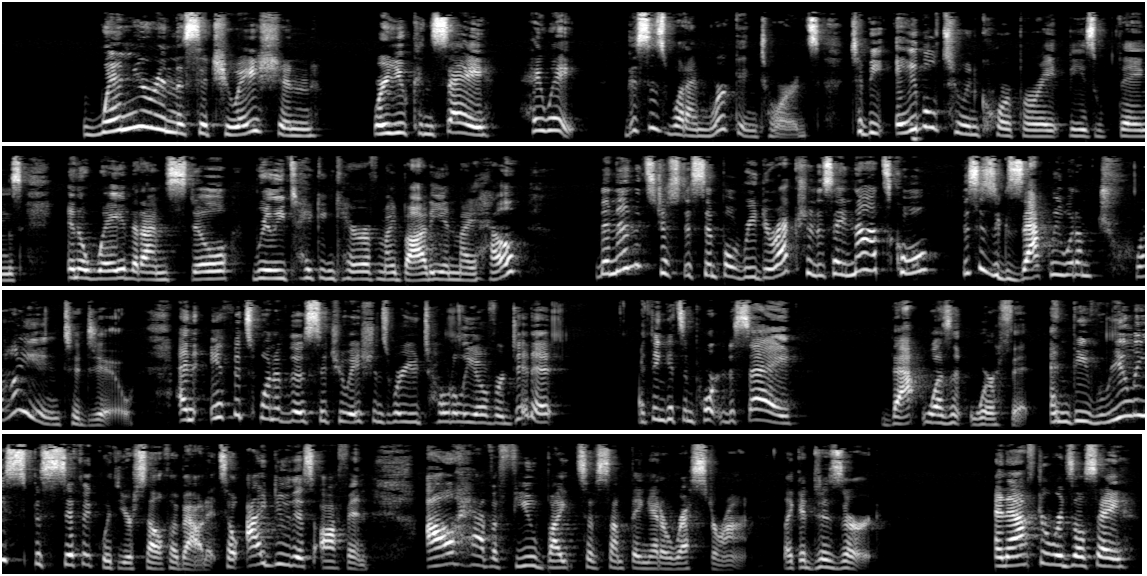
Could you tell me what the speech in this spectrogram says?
When you're in the situation where you can say, hey, wait, this is what I'm working towards, to be able to incorporate these things in a way that I'm still really taking care of my body and my health, then then it's just a simple redirection to say, nah, it's cool. This is exactly what I'm trying to do. And if it's one of those situations where you totally overdid it, I think it's important to say, that wasn't worth it and be really specific with yourself about it. So I do this often. I'll have a few bites of something at a restaurant, like a dessert. And afterwards I'll say,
